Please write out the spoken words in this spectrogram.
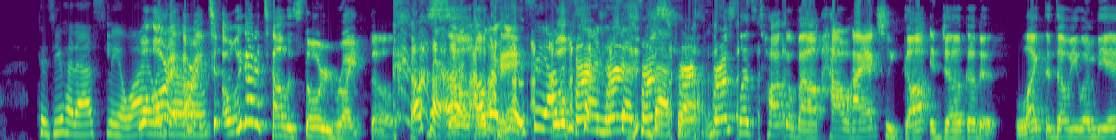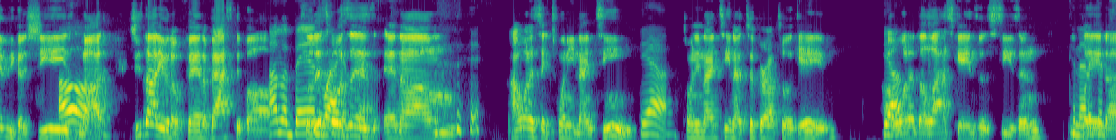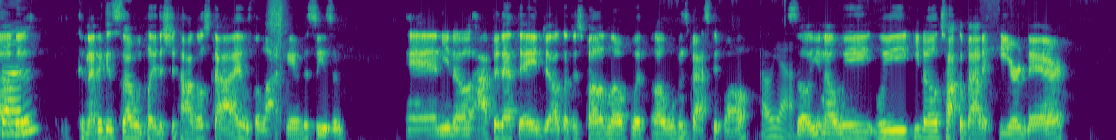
because you had asked me a while Well, all right, ago. all right. T- oh, we gotta tell the story right, though. Okay, all So, right. I'll okay. let you. See, I was just fir- trying to fir- set some first, background. fir- first, let's talk about how I actually got Angelica to like the WNBA because she's Oh. not. She's not even a fan of basketball. I'm a bandwagon. so this was fan. in um, I want to say 2019. yeah, 2019, I took her out to a game. Yeah. Uh, one of the last games of the season. We Connecticut played uh, Sun. the Connecticut Sun. We played the Chicago Sky. It was the last game of the season. And you know, after that day, Angelica just fell in love with uh, women's basketball. Oh yeah. So you know, we we you know talk about it here and there,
